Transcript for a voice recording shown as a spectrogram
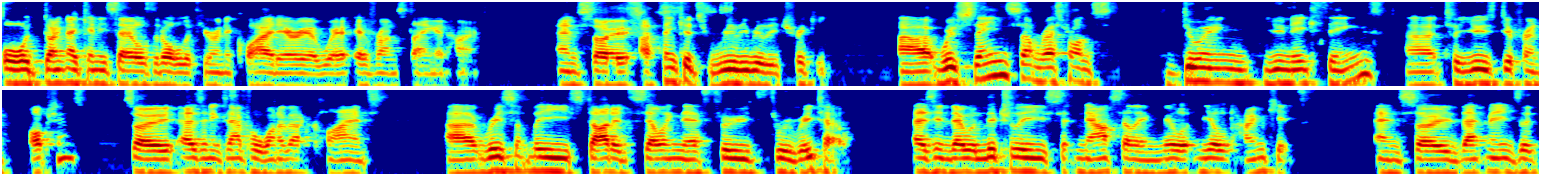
or don't make any sales at all if you're in a quiet area where everyone's staying at home. And so I think it's really, really tricky. Uh, we've seen some restaurants doing unique things uh, to use different options. So, as an example, one of our clients uh, recently started selling their food through retail, as in they were literally now selling meal, meal at home kits. And so that means that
